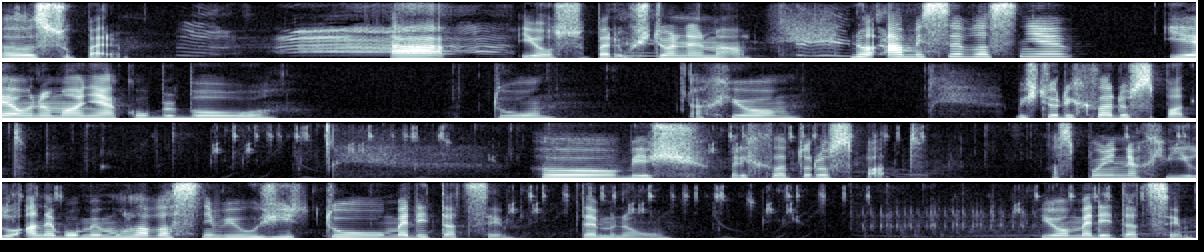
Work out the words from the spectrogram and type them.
Uh, super. A jo, super, už to nemá. No a my se vlastně je, ona má nějakou blbou tu. Ach jo. Běž to rychle dospat. Oh, běž, rychle to dospat. Aspoň na chvíli. A nebo by mohla vlastně využít tu meditaci temnou. Jo, meditaci.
